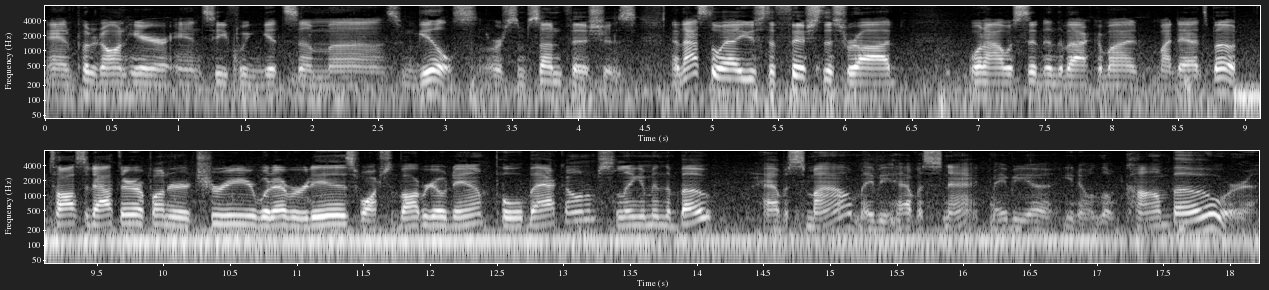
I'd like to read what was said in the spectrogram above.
and put it on here and see if we can get some uh, some gills or some sunfishes. And that's the way I used to fish this rod when I was sitting in the back of my, my dad's boat. Toss it out there up under a tree or whatever it is, watch the bobber go down, pull back on them, sling them in the boat, have a smile, maybe have a snack, maybe a you know a little combo or a,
